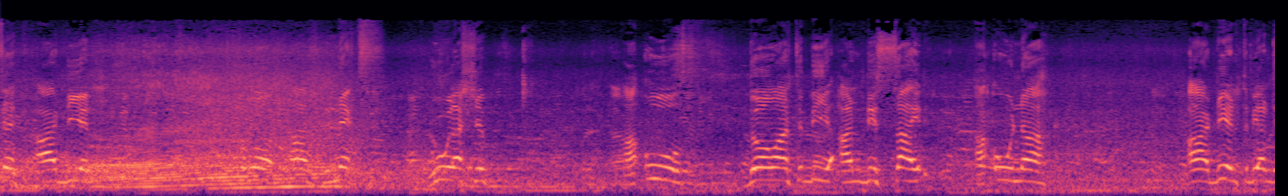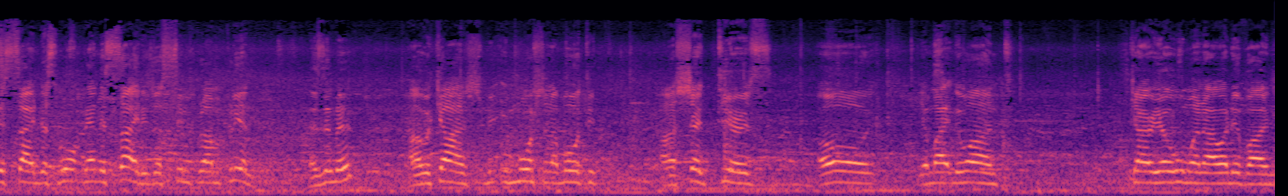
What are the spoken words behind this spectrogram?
set our DNA come out as next rulership. And who don't want to be on this side and who not ordained to be on this side, just won't be on this side. It's just simple and plain. You see me? And we can't be emotional about it and shed tears. Oh, you might be want carry a woman or whatever and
